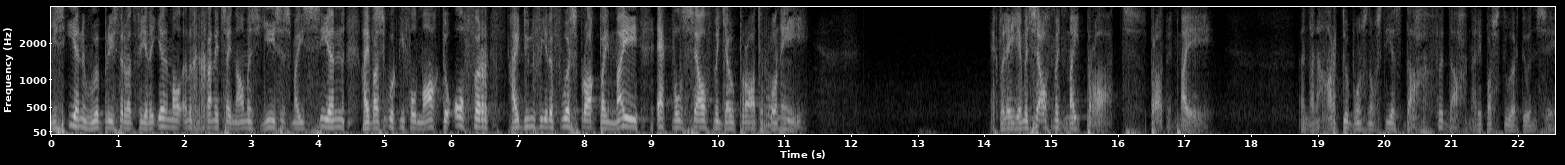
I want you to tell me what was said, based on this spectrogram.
Hier's een hoëpriester wat vir julle eenmal ingegaan het. Sy naam is Jesus, my seun. Hy was ook die volmaakte offer. Hy doen vir julle voorspraak by my. Ek wil self met jou praat, Ronnie. Ek wil hê jy moet self met my praat. Praat met my. En dan hardloop ons nog steeds dag vir dag na die pastoor toe en sê:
